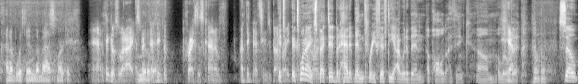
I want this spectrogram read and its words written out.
kind of within the mass market Yeah, I think it was what I expected. I think the price is kind of. I think that seems about It's right. it's what I expected, but had it been 350, I would have been appalled. I think um, a little Yeah. bit. so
